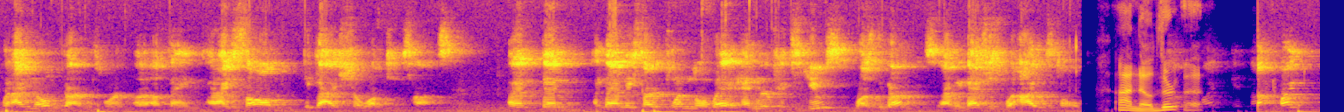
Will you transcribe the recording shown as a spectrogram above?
when I know the garbage weren't a, thing, and I saw the guys show up to these hunts, and then and then they started dwindling away, and their excuse was the garbage. I mean, that's just what I was told. I know there. Uh, Not might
